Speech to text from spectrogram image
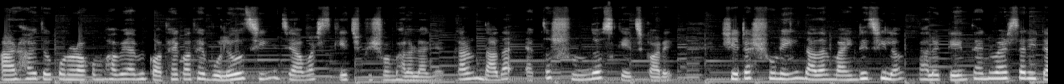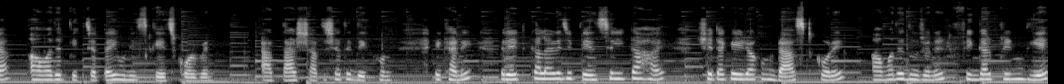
আর হয়তো কোনো রকম ভাবে আমি কথায় কথায় বলেওছি যে আমার স্কেচ ভীষণ ভালো লাগে। কারণ দাদা এত সুন্দর স্কেচ করে। সেটা শুনেই দাদার মাইন্ডে ছিল, তাহলে টেন্থ অ্যানিভার্সারিটা আমাদের পিকচারটাই উনি স্কেচ করবেন। আর তার সাথে সাথে দেখুন, এখানে রেড কালারের যে পেন্সিলটা হয়, সেটাকে এইরকম ডাস্ট করে আমাদের দুজনের ফিঙ্গারপ্রিন্ট দিয়ে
